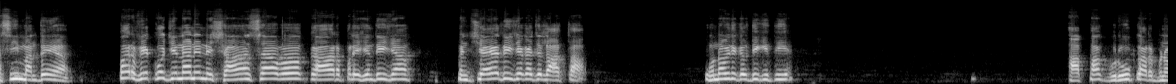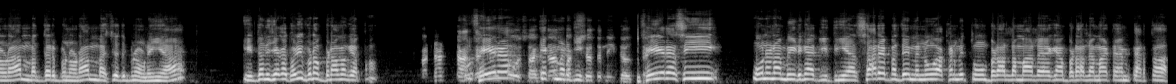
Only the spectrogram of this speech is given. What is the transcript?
ਅਸੀਂ ਮੰਨਦੇ ਆ ਪਰ ਵੇਖੋ ਜਿਨ੍ਹਾਂ ਨੇ ਨਿਸ਼ਾਨ ਸਾਹਿਬ ਕਾਰਪੋਰੇਸ਼ਨ ਦੀ ਜਾਂ ਪੰਚਾਇਤ ਦੀ ਜਗ੍ਹਾ 'ਚ ਲਾਤਾ ਉਹਨਾਂ ਵੀ ਤਾਂ ਗਲਤੀ ਕੀਤੀ ਹੈ। ਆਪਾਂ ਗੁਰੂ ਘਰ ਬਣਾਉਣਾ ਮੰਦਿਰ ਬਣਾਉਣਾ ਮਸਜਿਦ ਬਣਾਉਣੀ ਆ ਇਦਾਂ ਦੀ ਜਗ੍ਹਾ ਥੋੜੀ ਬਣਾਵਾਂਗੇ ਆਪਾਂ। ਫਿਰ ਇੱਕ ਮਿੰਟ ਜੀ। ਫਿਰ ਅਸੀਂ ਉਹਨਾਂ ਨਾਲ ਮੀਟਿੰਗਾਂ ਕੀਤੀਆਂ ਸਾਰੇ ਬੰਦੇ ਮੈਨੂੰ ਆਖਣ ਵੀ ਤੂੰ ਬੜਾ ਲੰਮਾ ਲੈ ਗਿਆ ਬੜਾ ਲੰਮਾ ਟਾਈਮ ਕਰਤਾ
